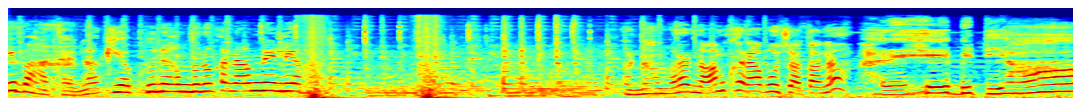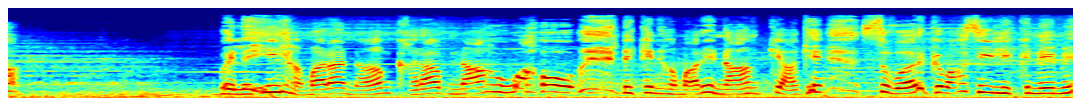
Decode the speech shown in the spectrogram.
अच्छी बात है ना कि अब्दू ने हम दोनों का नाम नहीं लिया। वरना हमारा नाम खराब हो जाता ना। अरे बिटिया भले ही हमारा नाम खराब ना हुआ हो लेकिन हमारे नाम के आगे स्वर्गवासी लिखने में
